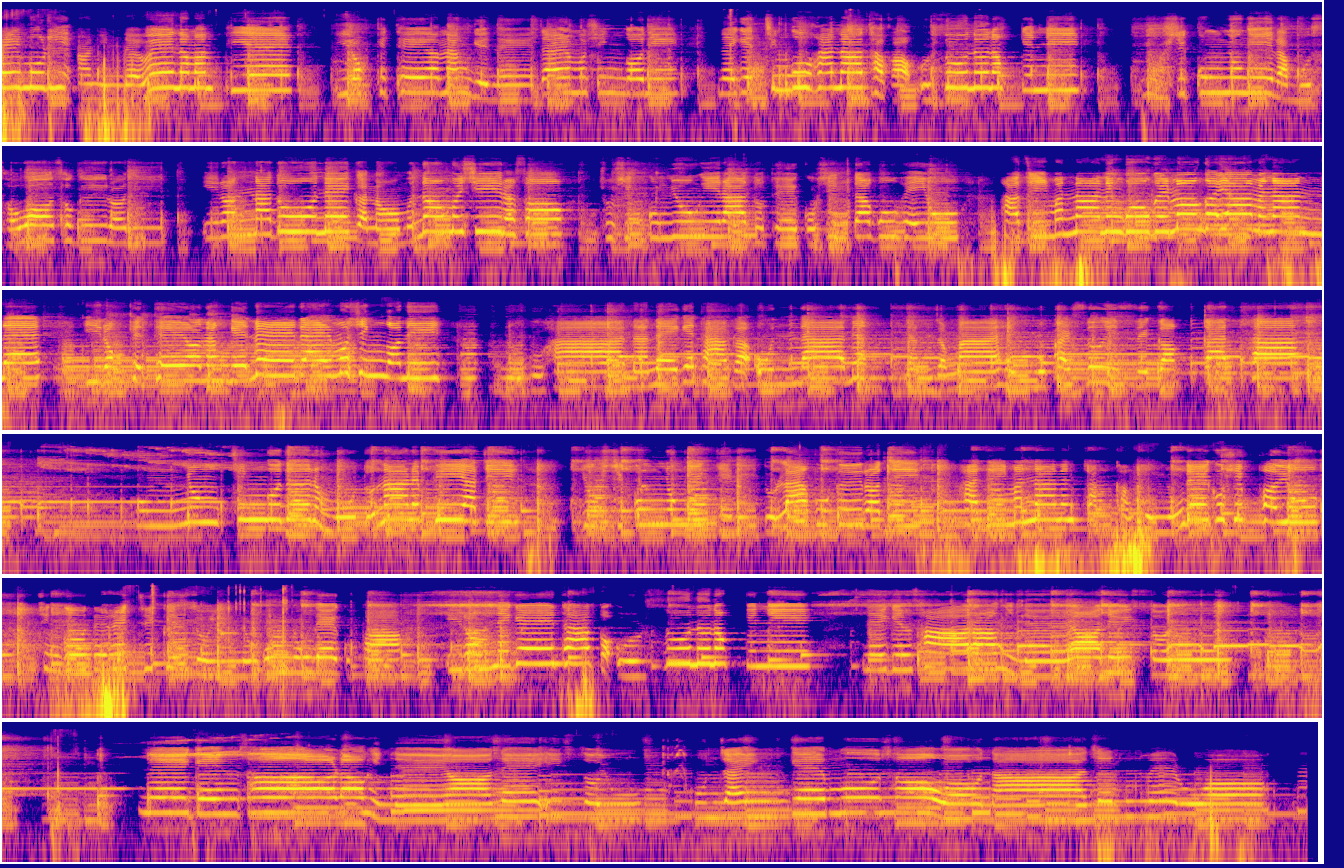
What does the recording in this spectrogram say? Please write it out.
괴물이 아닌데 왜 나만 피해? 이렇게 태어난 게 내 잘못인 거니? 내게 친구 하나 다가올 수는 없겠니? 육식 공룡이라 무서워서 그러니? 이런 나도 내가 너무너무 싫어서 초식 공룡이라도 되고 싶다고 해요. 하지만 나 온다면 난 정말 행복할 수 있을 것 같아. 공룡 친구들은 모두 나를 피하지. 역시 공룡들끼리 놀라고 그러지. 하지만 나는 착한 공룡 되고 싶어요. 친구들을 지킬 수 있는 공룡 되고파. 이런 내게 다가올 수는 없겠니? 내겐 사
